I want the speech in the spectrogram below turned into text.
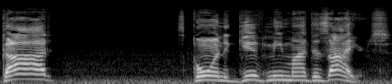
God is going to give me my desires.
